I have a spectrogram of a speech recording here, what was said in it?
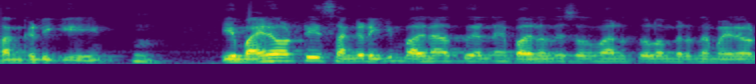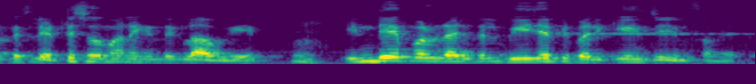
സംഘടിക്കുകയും. ഈ മൈനോറിറ്റീസ് സംഘടിക്കുമ്പോൾ അതിനകത്ത് തന്നെ പതിനൊന്ന് ശതമാനത്തോളം വരുന്ന മൈനോറിറ്റീസിൽ എട്ട് ശതമാനം ഹിന്ദുക്കളാവുകയും. ഇന്ത്യയെ പോലുള്ള രാജ്യത്തിൽ ബി ജെ പി ഭരിക്കുകയും ചെയ്യുന്ന സമയത്ത്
